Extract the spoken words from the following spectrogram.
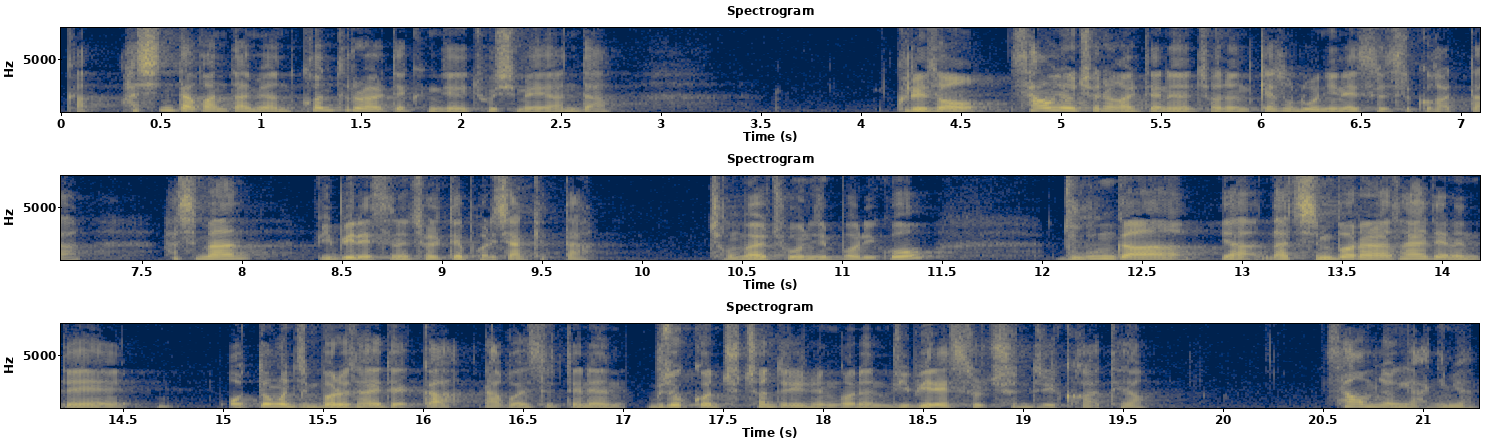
그러니까 하신다고 한다면 컨트롤할 때 굉장히 조심해야 한다. 그래서 상업용 촬영할 때는 저는 계속 S를 쓸 것 같다. 하지만 S는 절대 버리지 않겠다. 정말 좋은 짐벌이고 누군가 야 나 짐벌 하나 사야 되는데 어떤 건 짐벌을 사야 될까 라고 했을 때는 무조건 추천드리는 거는 S를 추천드릴 것 같아요. 상업용이 아니면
